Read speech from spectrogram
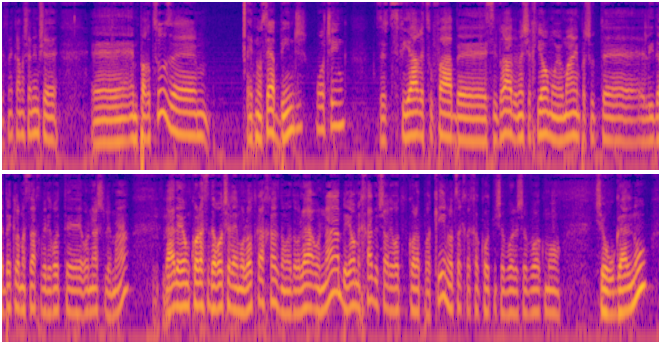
לפני כמה שנים שהם פרצו זה את נושא הבינג' וואצ'ינג. זה צפייה רצופה בסדרה במשך יום או יומיים, פשוט uh, להידבק למסך ולראות uh, עונה שלמה. ועד היום כל הסדרות שלהם עולות ככה, זאת אומרת, עולה עונה, ביום אחד אפשר לראות את כל הפרקים, לא צריך לחכות משבוע לשבוע כמו שהורגלנו. אה,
